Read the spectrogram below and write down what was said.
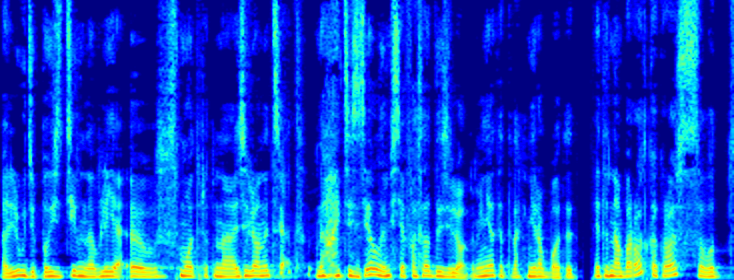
Люди позитивно влия... Э, смотрят на зеленый цвет, давайте сделаем все фасады зелеными. Нет, это так не работает. Это наоборот как раз вот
